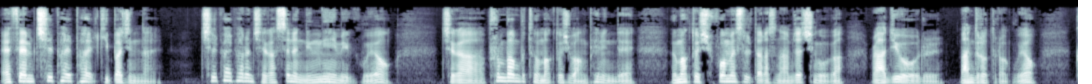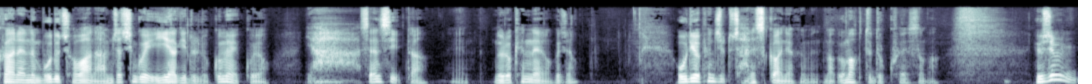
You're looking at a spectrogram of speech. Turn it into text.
FM 788 기빠진 날. 788은 제가 쓰는 닉네임이고요. 제가 푸른밤부터 음악도시 왕팬인데 음악도시 포맷을 따라서 남자친구가 라디오를 만들었더라고요. 그 안에는 모두 저와 남자친구의 이야기들도 꾸며 있고요. 야 센스 있다. 예, 노력했네요. 그죠? 오디오 편집도 잘했을 거 아니야. 그러면 막 음악도 넣고 해서 막 요즘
